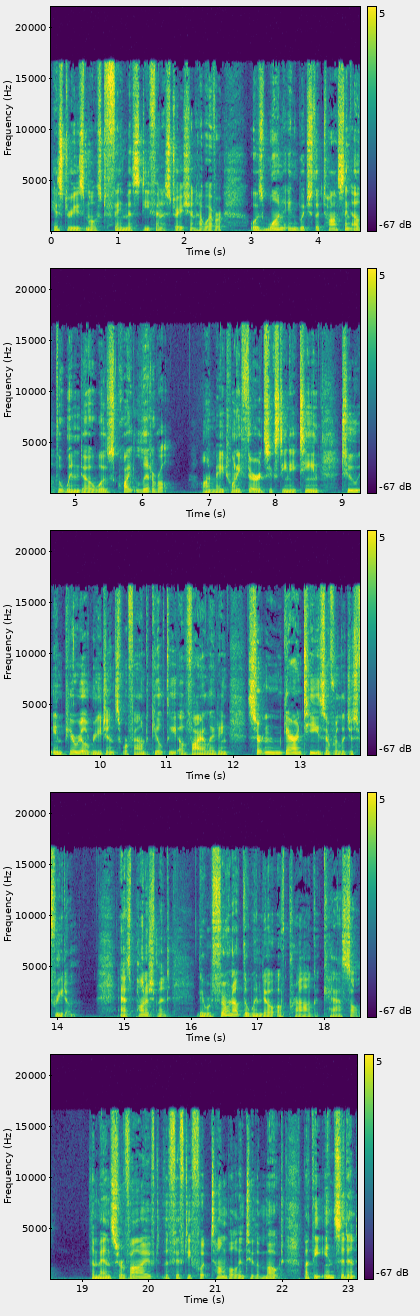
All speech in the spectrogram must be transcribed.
History's most famous defenestration, however, was one in which the tossing out the window was quite literal. On May 23, 1618, two imperial regents were found guilty of violating certain guarantees of religious freedom. As punishment, they were thrown out the window of Prague Castle. The men survived the 50 foot tumble into the moat, but the incident,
